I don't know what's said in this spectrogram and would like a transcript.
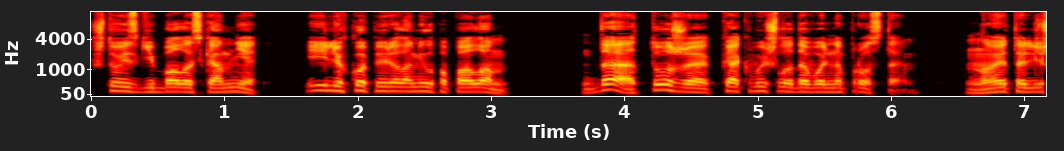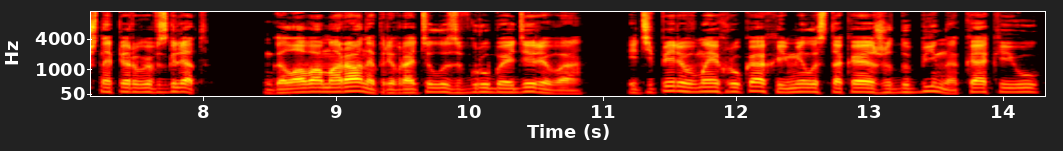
что изгибалась ко мне, и легко переломил пополам. Да, тоже, как вышло довольно просто. Но это лишь на первый взгляд. Голова Мараны превратилась в грубое дерево, и теперь в моих руках имелась такая же дубина, как и у...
